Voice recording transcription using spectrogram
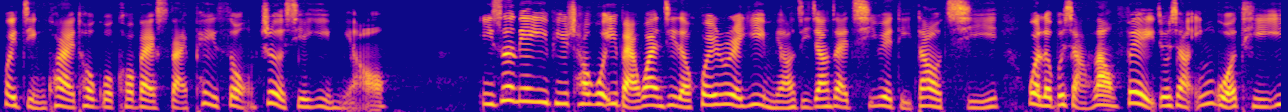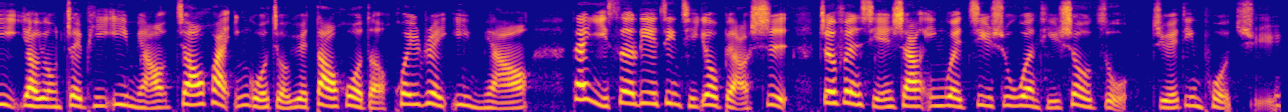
会尽快透过 COVAX 来配送这些疫苗。以色列一批超过一百万剂的辉瑞疫苗即将在七月底到期，为了不想浪费，就向英国提议要用这批疫苗交换英国九月到货的辉瑞疫苗。但以色列近期又表示，这份协商因为技术问题受阻，决定破局。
